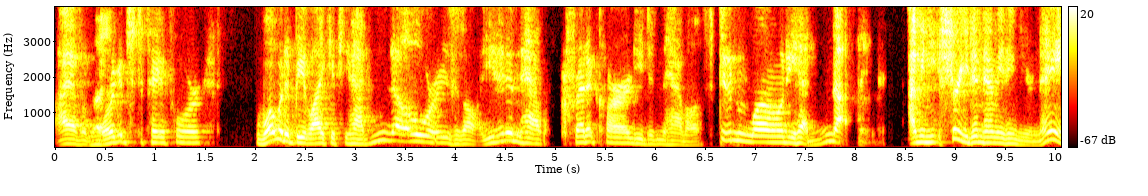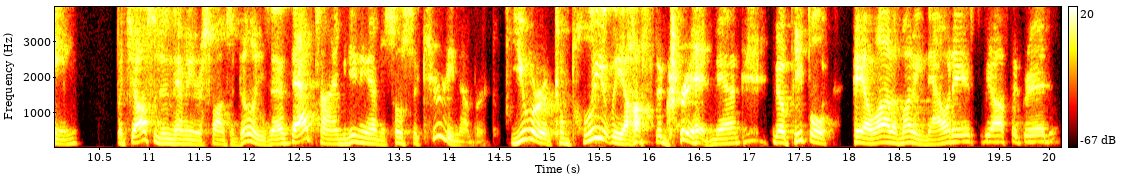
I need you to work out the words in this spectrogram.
I have a Right. mortgage to pay for. What would it be like if you had no worries at all? You didn't have a credit card, you didn't have a student loan, you had nothing. I mean, sure, you didn't have anything to your name, but you also didn't have any responsibilities. And at that time, you didn't even have a social security number. You were completely off the grid, man. You know, people pay a lot of money nowadays to be off the grid.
